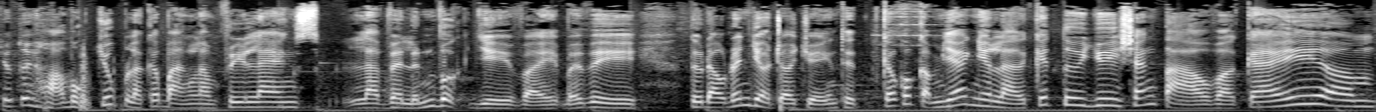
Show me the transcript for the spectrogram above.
Chúng tôi hỏi một chút là các bạn làm freelance là về lĩnh vực gì vậy? Bởi vì từ đầu đến giờ trò chuyện thì có có cảm giác như là cái tư duy sáng tạo và cái um,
